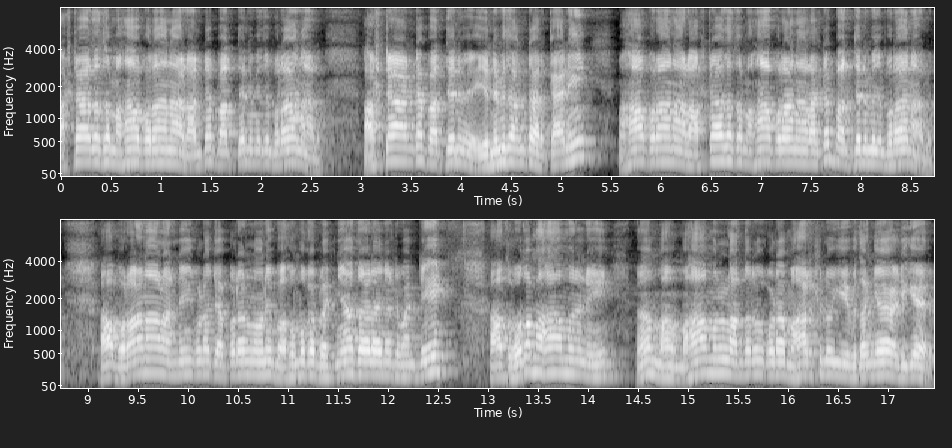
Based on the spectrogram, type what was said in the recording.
అష్టాదశ మహాపురాణాలు అంటే పద్దెనిమిది పురాణాలు. అష్ట అంటే పద్దెనిమిది ఎనిమిది అంటారు. కానీ మహాపురాణాలు అష్టాదశ మహాపురాణాలు అంటే పద్దెనిమిది పురాణాలు. ఆ పురాణాలన్నీ కూడా చెప్పడంలోని బహుముఖ ప్రజ్ఞాతాలైనటువంటి ఆ సూత మహాముని మహామునులు అందరూ కూడా మహర్షులు ఈ విధంగా అడిగారు.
